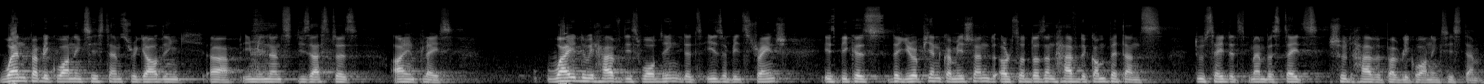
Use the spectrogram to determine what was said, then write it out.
when public warning systems regarding uh, imminent disasters are in place. Why do we have this wording that is a bit strange? Is because the European Commission also doesn't have the competence to say that member states should have a public warning system.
